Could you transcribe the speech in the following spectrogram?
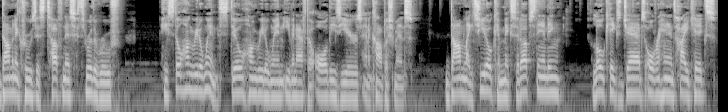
Dominick Cruz's toughness through the roof. He's still hungry to win, still hungry to win even after all these years and accomplishments. Dom like Chito can mix it up standing, low kicks, jabs, overhands, high kicks.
